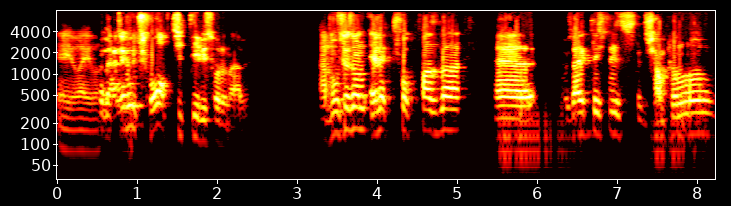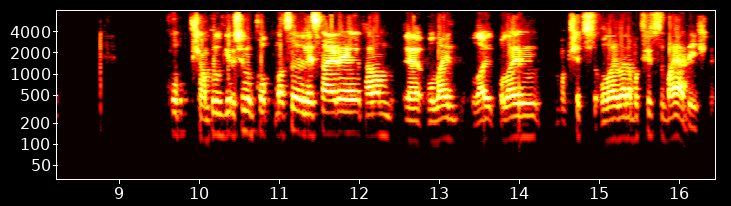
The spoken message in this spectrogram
Yani eyvah eyvah. Bence bu çok ciddi bir sorun abi. Ya bu sezon evet çok fazla e, özellikle işte şampiyonluğun kop, şampiyonluk yarışının kopması vesaire tamam e, olay, olay olayın bakış açısı olaylara bakış açısı bayağı değişti.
